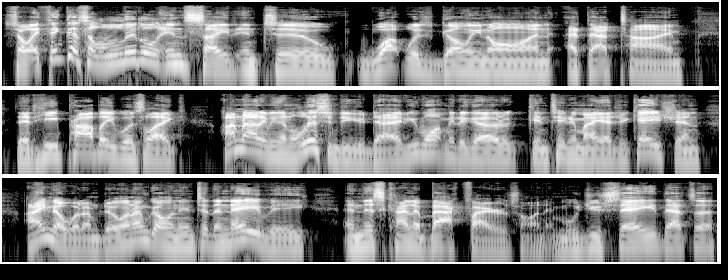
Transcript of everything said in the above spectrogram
So I think that's a little insight into what was going on at that time that he probably was like, I'm not even going to listen to you, Dad. You want me to go to continue my education. I know what I'm doing. I'm going into the Navy, and this kind of backfires on him. Would you say that's a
